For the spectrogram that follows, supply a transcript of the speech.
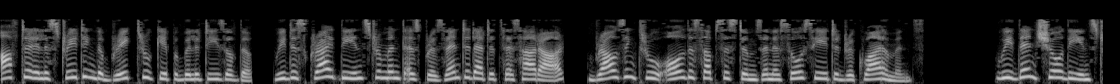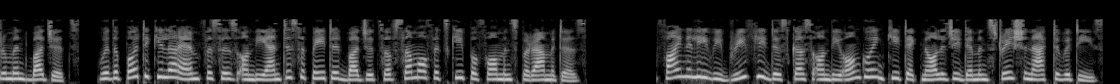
after illustrating the breakthrough capabilities of the, we describe the instrument as presented at its SRR, browsing through all the subsystems and associated requirements. We then show the instrument budgets, with a particular emphasis on the anticipated budgets of some of its key performance parameters. Finally, we briefly discuss on the ongoing key technology demonstration activities,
